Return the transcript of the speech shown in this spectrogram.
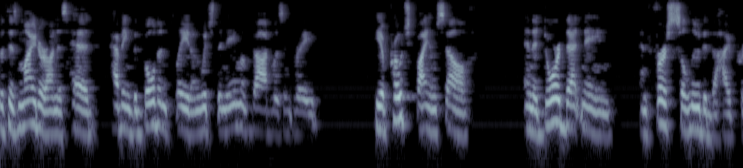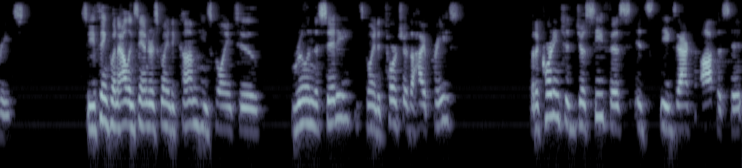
with his mitre on his head, having the golden plate on which the name of God was engraved he approached by himself and adored that name and first saluted the high priest. So you think when Alexander is going to come, he's going to ruin the city, he's going to torture the high priest? But according to Josephus, it's the exact opposite.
